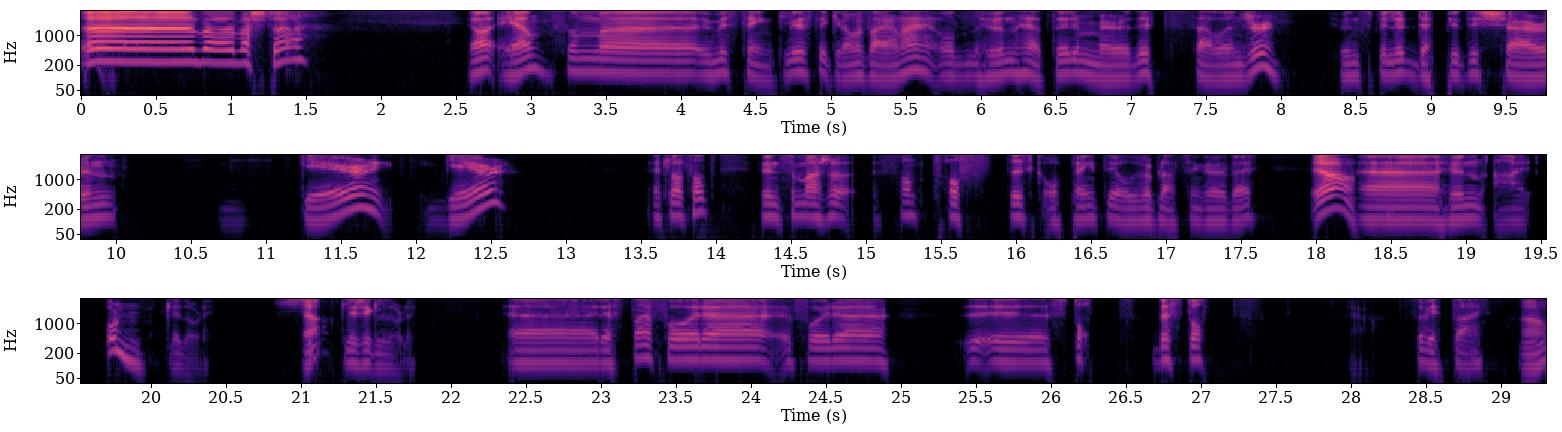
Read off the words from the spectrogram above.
Uh, hva er det verste? Ja, en som uh, umistenkelig stikker av med seieren her, og hun heter Meredith Salinger. Hun spiller Deputy Sharon Gare Gare? Et eller annet sånt. Hun som er så fantastisk opphengt i Oliver Platt sin karakter. Ja. Eh, hun er ordentlig dårlig. Ja. Skikkelig, skikkelig dårlig. Eh, resten her får, eh, får eh, eh, stått. Bestått. Ja. Så vidt det er. ja.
